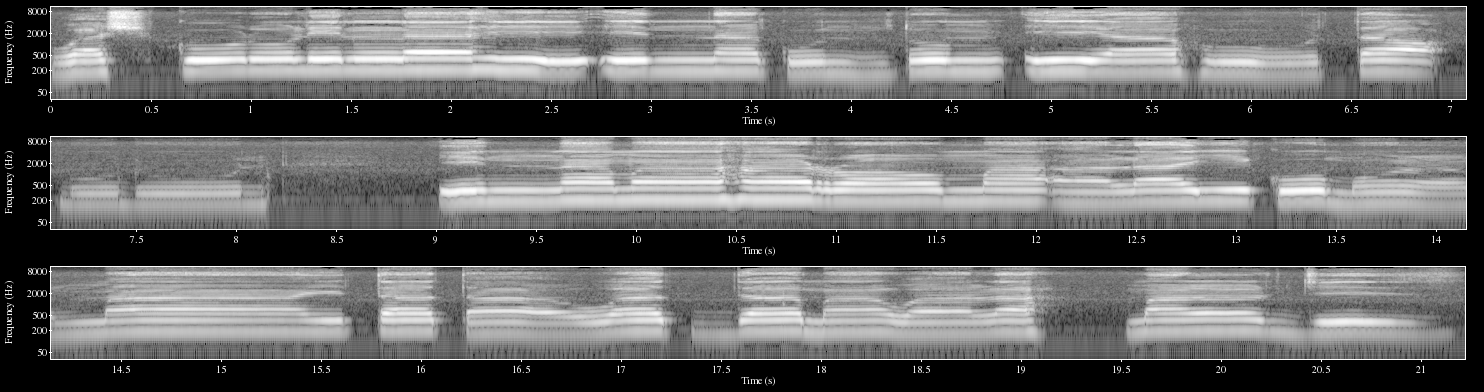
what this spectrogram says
واشكروا لله إن كنتم إياه تعبدون. Innama harama alaikumul maitata waddama walah maljiz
